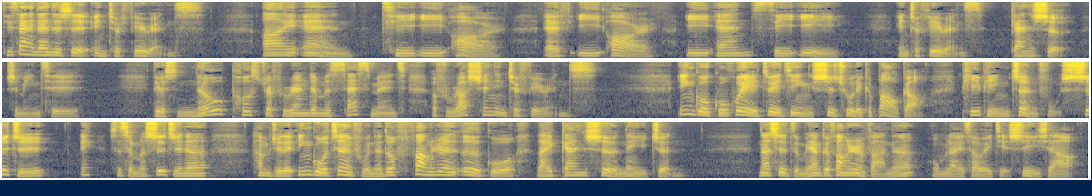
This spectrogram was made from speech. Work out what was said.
第三个单词是 interference，I N T E R。F E R E N C E，interference 干涉是名词。There's no post-referendum assessment of Russian interference。英国国会最近释出了一个报告，批评政府失职。诶，是什么失职呢？他们觉得英国政府呢都放任俄国来干涉内政。那是怎么样个放任法呢？我们来稍微解释一下啊、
